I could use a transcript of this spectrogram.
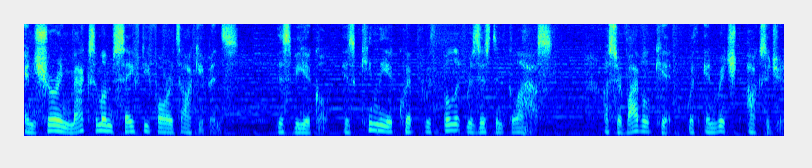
Ensuring maximum safety for its occupants, this vehicle is keenly equipped with bullet-resistant glass, a survival kit with enriched oxygen,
